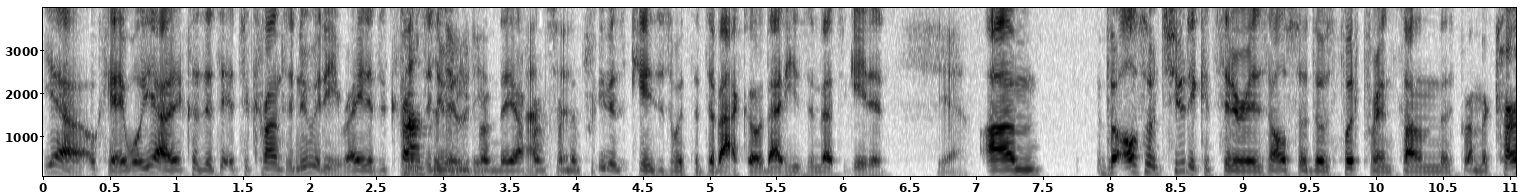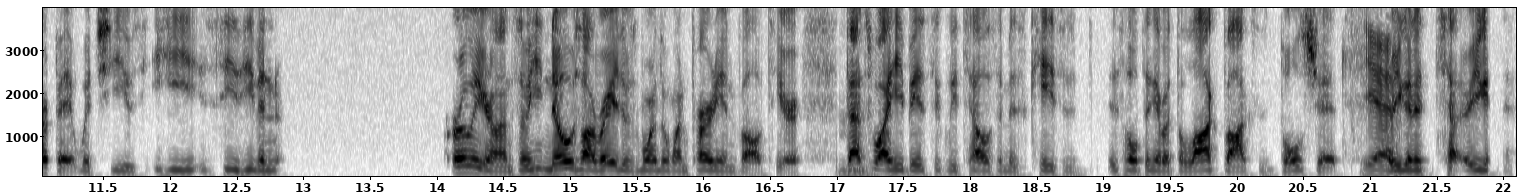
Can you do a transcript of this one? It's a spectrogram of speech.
Yeah. Okay. Well, yeah, because it's it's a continuity, right? It's a continuity, Continuity, from the from, from the previous cases with the tobacco that he's investigated. yeah Um, but also too to consider is also those footprints on the on the carpet, which he he sees even earlier on. So he knows already there's more than one party involved here. Mm-hmm. That's why he basically tells him his case is his whole thing about the lockbox is bullshit. Yeah. Are you gonna tell? Are you gonna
